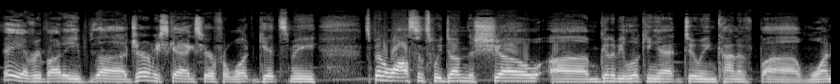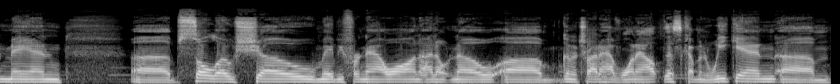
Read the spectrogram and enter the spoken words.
Hey everybody, uh, Jeremy Skaggs here for What Gets Me. It's been a while since we've done the show. Uh, I'm going to be looking at doing kind of uh, one man uh, solo show, maybe for now on. I don't know. I'm going to try to have one out this coming weekend. Um,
